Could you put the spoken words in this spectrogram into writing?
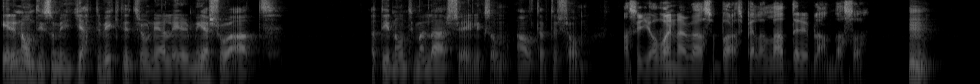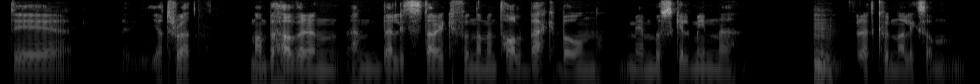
är det någonting som är jätteviktigt tror ni, eller är det mer så att, att det är någonting man lär sig liksom allt eftersom? Alltså jag var ju nervös att bara spela ladder ibland. Alltså. Mm. Det, jag tror att man behöver en, en väldigt stark fundamental backbone med muskelminne Mm. för att kunna liksom,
